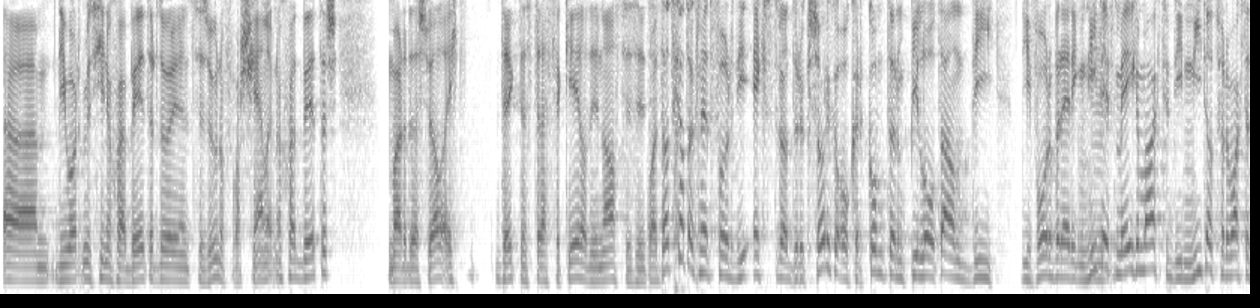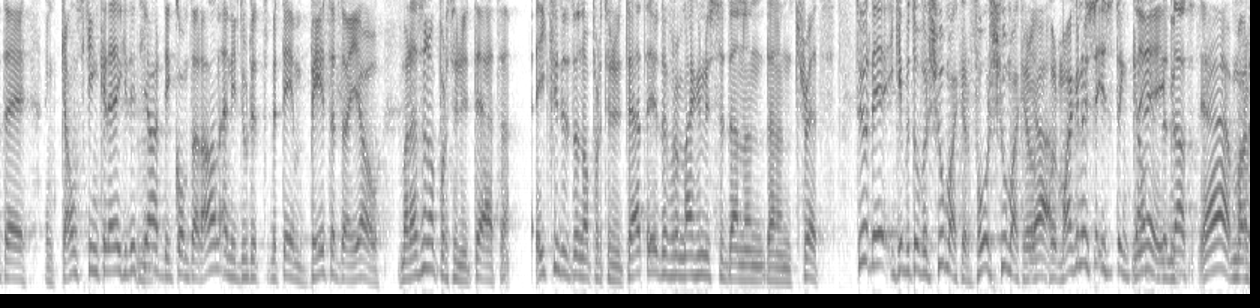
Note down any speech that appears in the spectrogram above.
Ehm, die wordt misschien nog wat beter door in het seizoen, of waarschijnlijk nog wat beter. Maar dat is wel echt direct een straffe kerel die naast je zit. Maar dat gaat toch net voor die extra druk zorgen ook. Er komt er een piloot aan die die voorbereiding Hmm. niet heeft meegemaakt, die niet had verwacht dat hij een kans ging krijgen Hmm. dit jaar. Die komt daaraan en die doet het meteen beter dan jou. Maar dat is een opportuniteit. Hè. Ik vind het een opportuniteit eerder voor Magnussen dan een, dan een threat. Tuurlijk, nee, ik heb het over Schumacher. Voor Schumacher. Ja. Voor Magnussen is het een kans, inderdaad. ben- ja, maar,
